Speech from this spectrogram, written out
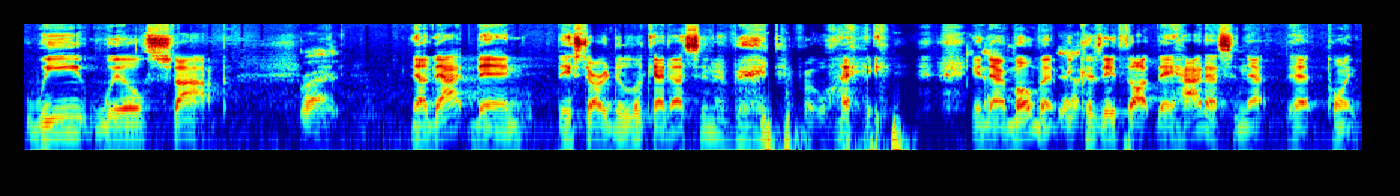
we will stop. Right. Now that then they started to look at us in a very different way in that moment yeah. because they thought they had us in that, that point.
